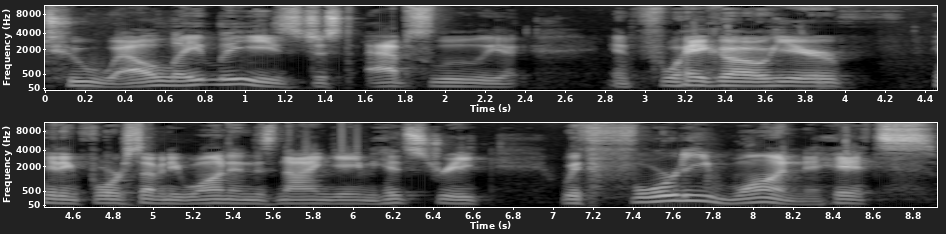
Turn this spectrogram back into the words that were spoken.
too well lately. He's just absolutely in fuego here, hitting 471 in his nine game hit streak with 41 hits,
